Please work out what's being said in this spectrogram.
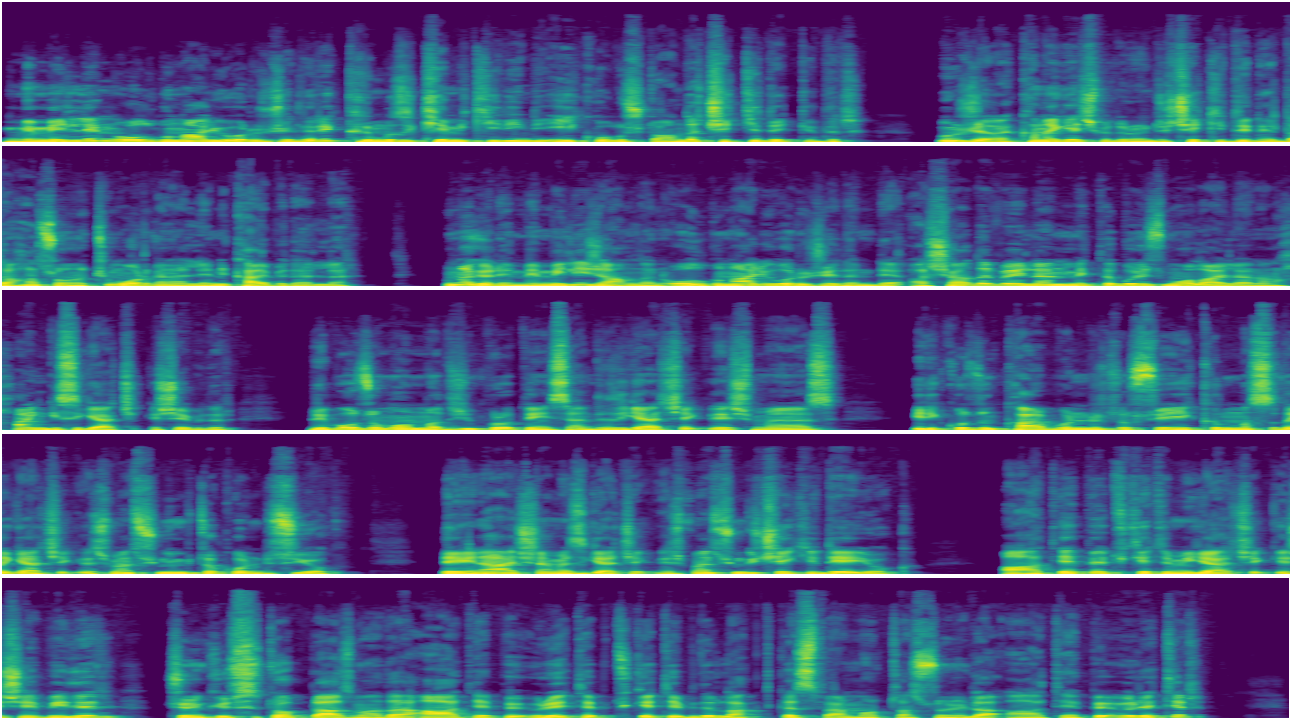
Memelilerin olgunal yuvar hücreleri kırmızı kemik iliğinde ilk oluştuğunda çekirdeklidir. Bu hücreler kana geçmeden önce çekirdeğini daha sonra tüm organellerini kaybederler. Buna göre memeli canlıların olgunal yuvar hücrelerinde aşağıda verilen metabolizma olaylarından hangisi gerçekleşebilir? Ribozom olmadığı için protein sentezi gerçekleşmez. Glikozun karbonhidrat suya yıkılması da gerçekleşmez çünkü mitokondrisi yok. DNA işlemesi gerçekleşmez çünkü çekirdeği yok. ATP tüketimi gerçekleşebilir çünkü sitoplazmada ATP üretip tüketebilir. Laktik asit fermentasyonuyla ATP üretir.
